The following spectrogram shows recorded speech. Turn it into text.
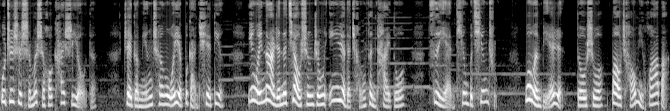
不知是什么时候开始有的。这个名称我也不敢确定，因为那人的叫声中音乐的成分太多，字眼听不清楚。问问别人，都说爆炒米花吧。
